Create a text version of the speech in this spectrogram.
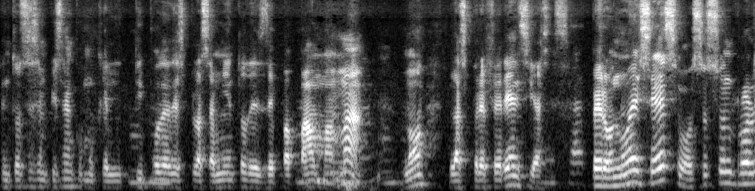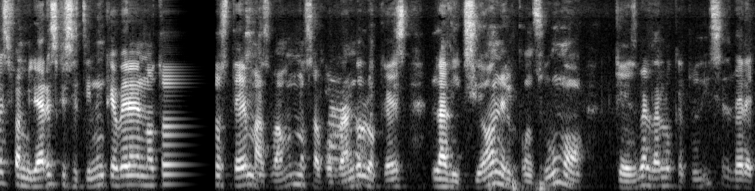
entonces empiezan como que el tipo de desplazamiento desde papá o mamá, ¿no? Las preferencias. Pero no es eso, esos son roles familiares que se tienen que ver en otros temas, vámonos abordando lo que es la adicción, el consumo, que es verdad lo que tú dices, Bere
